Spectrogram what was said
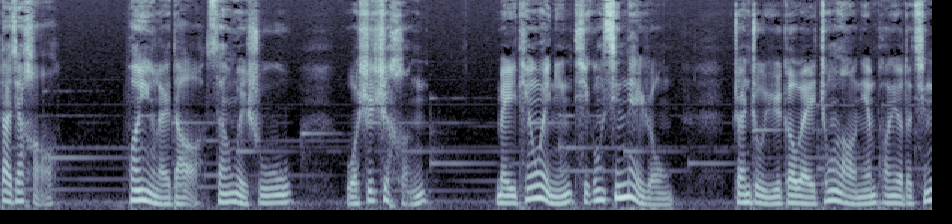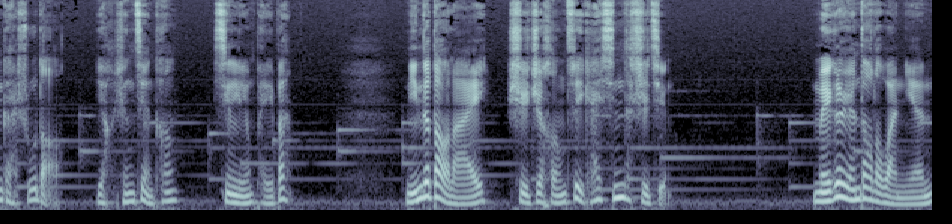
大家好，欢迎来到三味书屋，我是志恒，每天为您提供新内容，专注于各位中老年朋友的情感疏导、养生健康、心灵陪伴。您的到来是志恒最开心的事情。每个人到了晚年，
